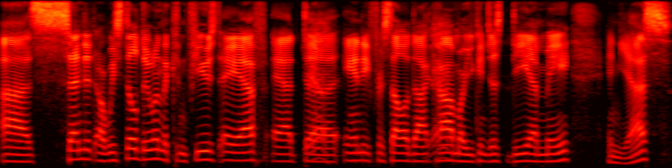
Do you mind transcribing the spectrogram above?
uh, send it. Are we still doing the confused AF at uh, andyfrisella.com or you can just DM me? And yes,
